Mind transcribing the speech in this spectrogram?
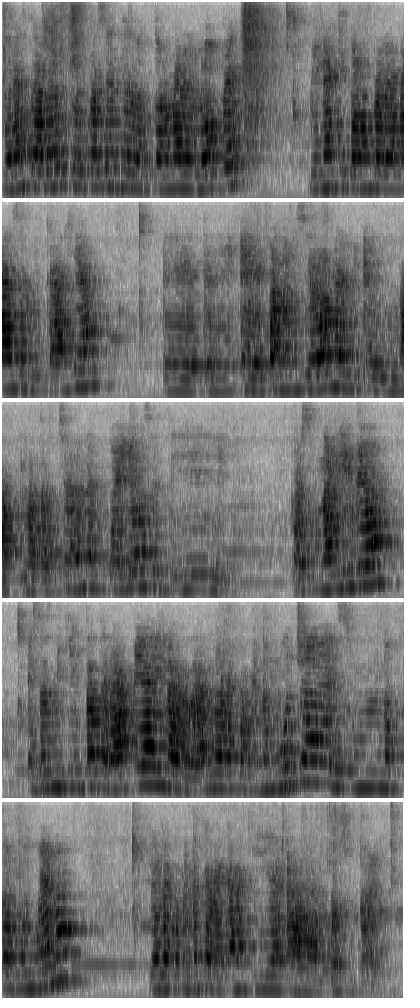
Buenas tardes, soy paciente del doctor Mario López. Vine aquí con un problema de cervicagia. Eh, eh, cuando me hicieron la, la tracción en el cuello sentí pues un alivio. Esta es mi quinta terapia y la verdad lo recomiendo mucho. Es un doctor muy bueno. Les recomiendo que vengan aquí al consultorio.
